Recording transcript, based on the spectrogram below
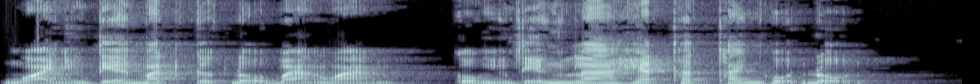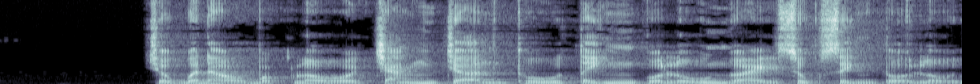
Ngoài những tia mắt cực độ bàng hoàng, Cùng những tiếng la hét thất thanh hỗn độn, Chúng bắt đầu bộc lộ trắng trợn thú tính của lũ người xúc sinh tội lỗi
